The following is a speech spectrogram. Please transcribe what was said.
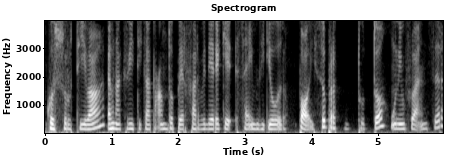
costruttiva, è una critica tanto per far vedere che sei invidioso. Poi, soprattutto, un influencer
